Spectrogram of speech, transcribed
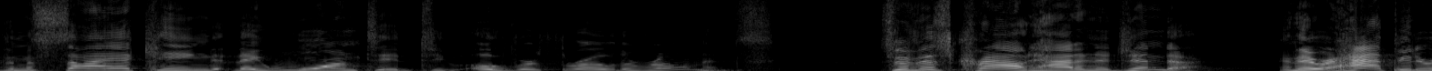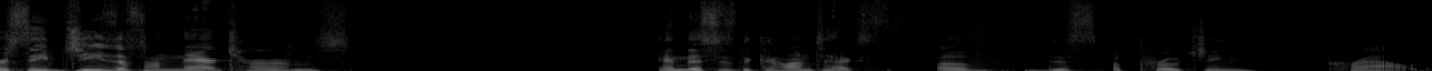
the Messiah king that they wanted to overthrow the Romans. So this crowd had an agenda, and they were happy to receive Jesus on their terms. And this is the context of this approaching crowd.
